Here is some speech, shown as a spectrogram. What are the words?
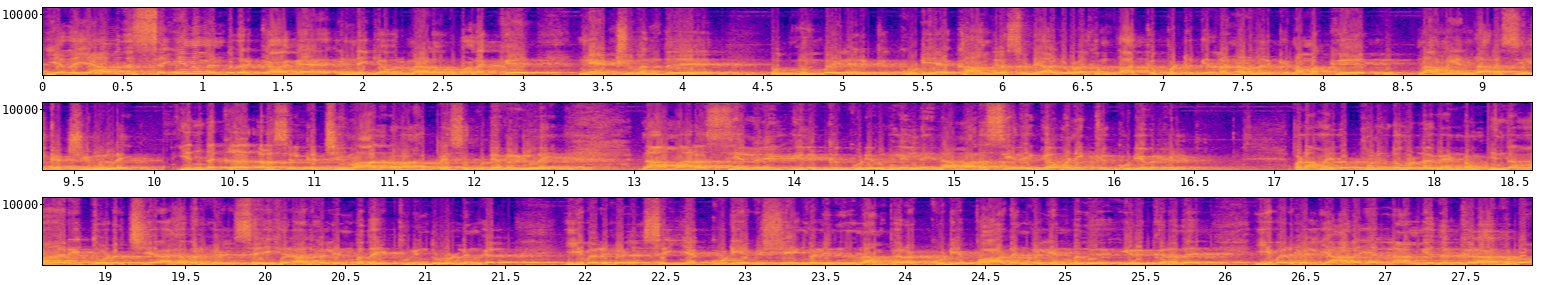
எதையாவது செய்யணும் என்பதற்காக இன்னைக்கு அவர் மேல ஒரு வழக்கு. நேற்று வந்து மும்பையில் இருக்கக்கூடிய காங்கிரஸ் அலுவலகம் தாக்கப்பட்டிருக்கு. இதெல்லாம் நடந்திருக்கு. நமக்கு நாம் எந்த அரசியல் கட்சியும் இல்லை. எந்த க- அரசியல் கட்சியும் ஆதரவாக பேசக்கூடியவர்கள் இல்லை. நாம் அரசியலில் இருக்கக்கூடியவர்கள் இல்லை. நாம் அரசியலை கவனிக்கக்கூடியவர்கள். இப்ப நாம் இதை புரிந்து கொள்ள வேண்டும். இந்த மாதிரி தொடர்ச்சியாக அவர்கள் செய்கிறார்கள் என்பதை புரிந்து கொள்ளுங்கள். இவர்கள் செய்யக்கூடிய விஷயங்களிலிருந்து நாம் பெறக்கூடிய பாடங்கள் என்பது இருக்கிறது. இவர்கள் யாரையெல்லாம் எதிர்க்கிறார்களோ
